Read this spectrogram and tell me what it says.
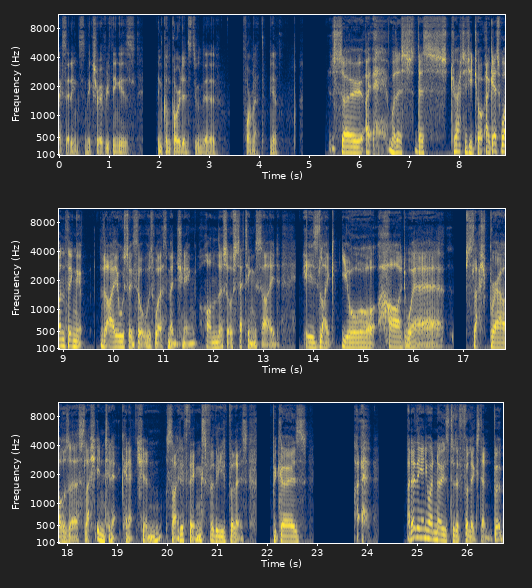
my settings, make sure everything is in concordance to the format. Yeah. So, I, well, this there's strategy talk. I guess one thing that I also thought was worth mentioning on the sort of settings side is like your hardware slash browser slash internet connection side of things for these bullets, because I, I don't think anyone knows to the full extent, but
